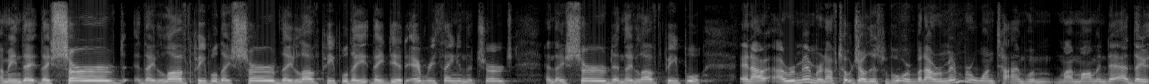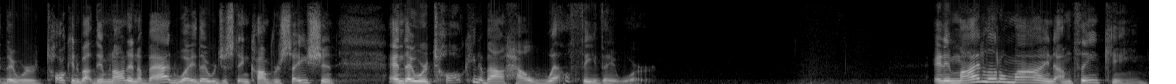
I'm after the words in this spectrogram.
I mean, they, they served, they loved people, they served, they loved people, they, they did everything in the church, and they served and they loved people. And I, I, remember, and I've told y'all this before, but I remember one time when my mom and dad, they, they were talking about them, not in a bad way, they were just in conversation, and they were talking about how wealthy they were. And in my little mind, I'm thinking,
